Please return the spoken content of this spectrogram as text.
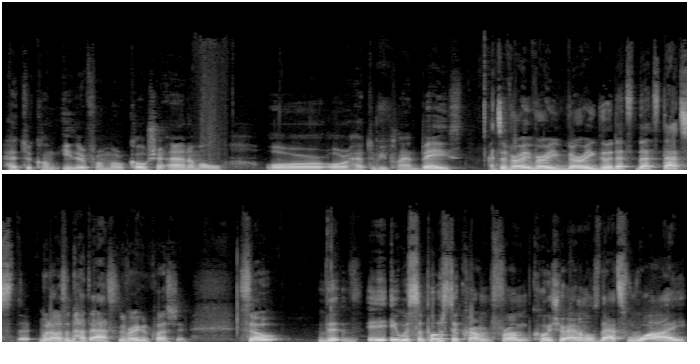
had to come either from a kosher animal or or had to be plant based. That's a very, very, very good. That's that's that's what I was about to ask. It's a very good question. So the, it, it was supposed to come from kosher animals. That's why,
